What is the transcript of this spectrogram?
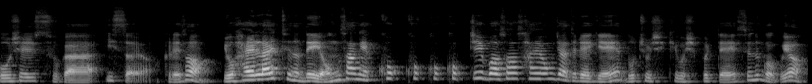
보실 수가 있어요. 그래서 이 하이라이트는 내 영상에 콕콕콕콕 집어서 사용자들에게 노출시키고 싶을 때 쓰는 거고요.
